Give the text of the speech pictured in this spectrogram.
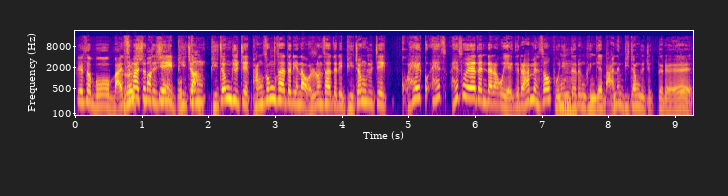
그래서 뭐 말씀하셨듯이. 비정 비정규직 방송사들이나 언론사들이 비정규직 해, 소, 해야 된다라고 얘기를 하면서 본인들은 굉장히 많은 비정규직들을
